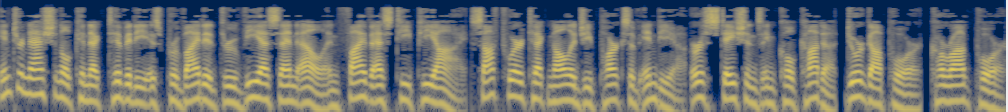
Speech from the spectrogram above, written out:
International connectivity is provided through VSNL and 5STPI Software Technology Parks of India Earth stations in Kolkata, Durgapur, Kharagpur,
